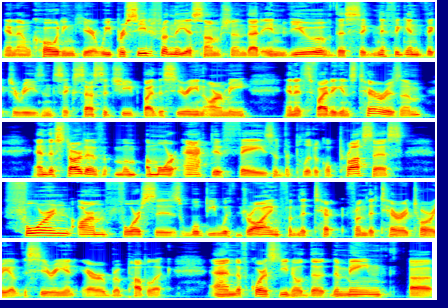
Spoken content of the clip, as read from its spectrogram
and I'm quoting here, we proceed from the assumption that in view of the significant victories and success achieved by the Syrian army in its fight against terrorism and the start of a more active phase of the political process, foreign armed forces will be withdrawing from the ter- from the territory of the Syrian Arab Republic. And of course, you know the the main uh,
